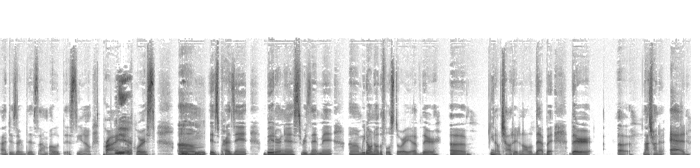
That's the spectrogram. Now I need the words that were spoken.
i deserve this i'm owed this you know pride yeah. of course um mm-hmm. is present bitterness resentment um we don't know the full story of their uh you know childhood and all of that but they're uh not trying to add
